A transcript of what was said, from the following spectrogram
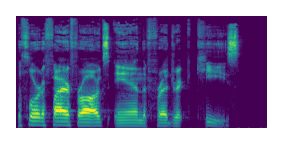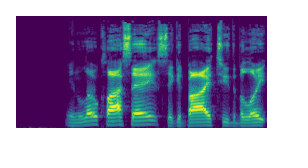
The Florida Fire Frogs and the Frederick Keys. In low Class A, say goodbye to the Beloit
